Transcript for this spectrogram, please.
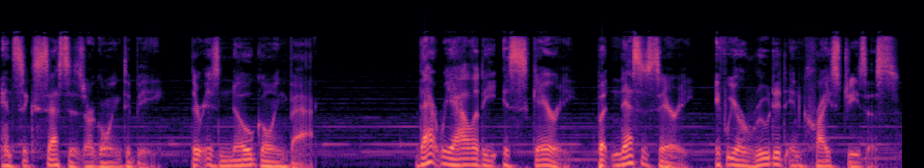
and successes are going to be, there is no going back. That reality is scary, but necessary if we are rooted in Christ Jesus.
